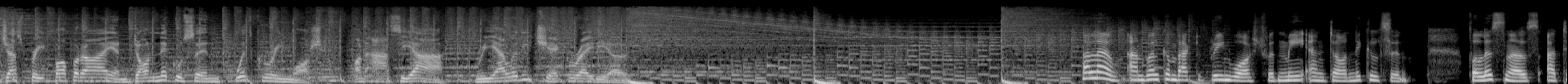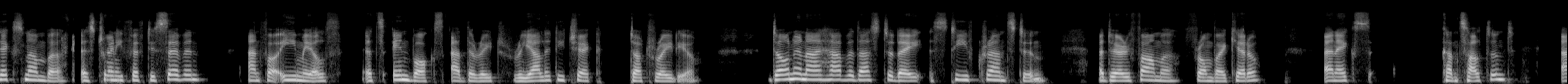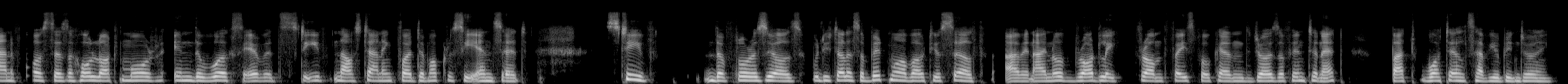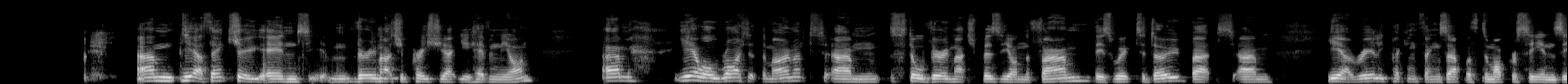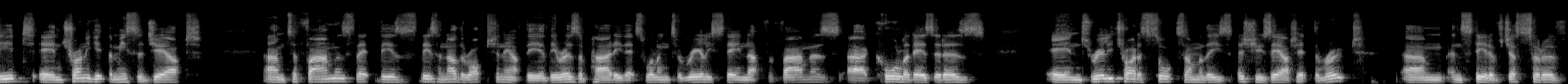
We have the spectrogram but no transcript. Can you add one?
Jaspreet Boparai and Don Nicholson with Greenwashed on RCR, Reality Check Radio. Hello, and welcome back to Greenwashed with me and Don Nicholson. For listeners, our text number is 2057, and for emails, it's inbox at the rate realitycheck.radio. Don and I have with us today Steve Cranston, a dairy farmer from Waikato, an ex consultant. And of course, there's a whole lot more in the works here with Steve now standing for Democracy NZ. Steve, the floor is yours. Would you tell us a bit more about yourself? I mean, I know broadly from Facebook and the joys of internet, but what else have you been doing? Um, yeah, thank you, and very much appreciate you having me on. Um, yeah, well, right at the moment, um, still very much busy on the farm. There's work to do, but um, yeah, really picking things up with Democracy NZ and trying to get the message out um, to farmers that there's there's another option out there. There is a party that's willing to really stand up for farmers, uh, call it as it is, and really try to sort some of these issues out at the root um, instead of just sort of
